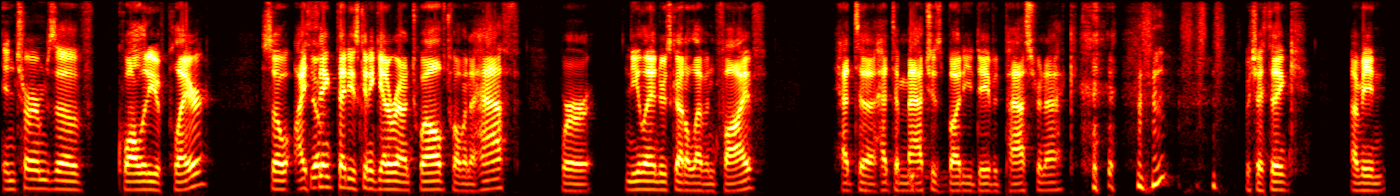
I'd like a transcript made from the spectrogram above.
in terms of quality of player. So I yep. think that he's going to get around 12, 12 and a half, where Nylander's got 11 5. Had to had to match his buddy David Pastrnak, mm-hmm. which I think, I mean,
